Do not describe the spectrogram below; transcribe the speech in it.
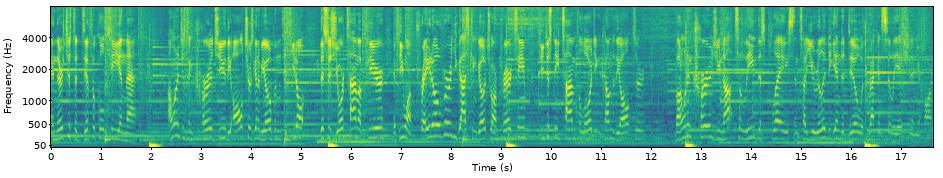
and there's just a difficulty in that. I want to just encourage you. The altar is going to be open. If you don't, this is your time up here. If you want prayed over, you guys can go to our prayer team. If you just need time with the Lord, you can come to the altar. But I want to encourage you not to leave this place until you really begin to deal with reconciliation in your heart.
